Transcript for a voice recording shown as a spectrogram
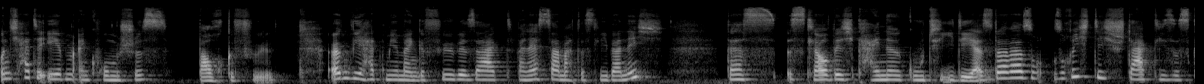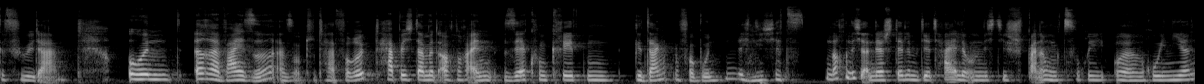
Und ich hatte eben ein komisches Bauchgefühl. Irgendwie hat mir mein Gefühl gesagt, Vanessa, mach das lieber nicht. Das ist, glaube ich, keine gute Idee. Also da war so, so richtig stark dieses Gefühl da. Und irrerweise, also total verrückt, habe ich damit auch noch einen sehr konkreten Gedanken verbunden, den ich jetzt noch nicht an der Stelle mit dir teile, um nicht die Spannung zu äh, ruinieren.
